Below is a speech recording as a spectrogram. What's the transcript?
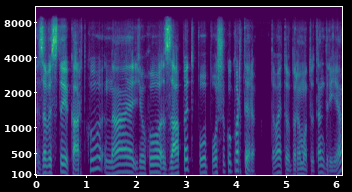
завести картку на його запит по пошуку квартири. Давайте оберемо тут Андрія.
